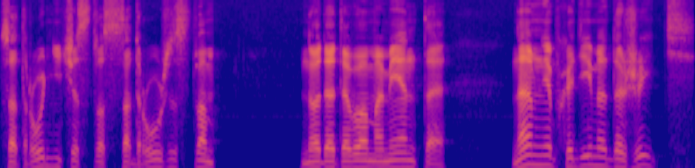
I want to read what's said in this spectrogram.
сотрудничества с Содружеством. Но до того момента нам необходимо дожить.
